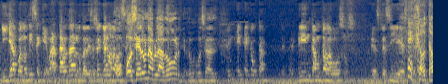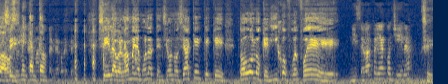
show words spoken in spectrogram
Y ya cuando dice que va a tardar la dolarización, ya no lo va a hacer. O, o sea, era un hablador, o sea, En, en, en cauta- en cautababosos. Este sí, este. Sí. me encantó. sí, la verdad me llamó la atención, o sea, que, que, que todo lo que dijo fue, fue, Ni se va a pelear con China, sí,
